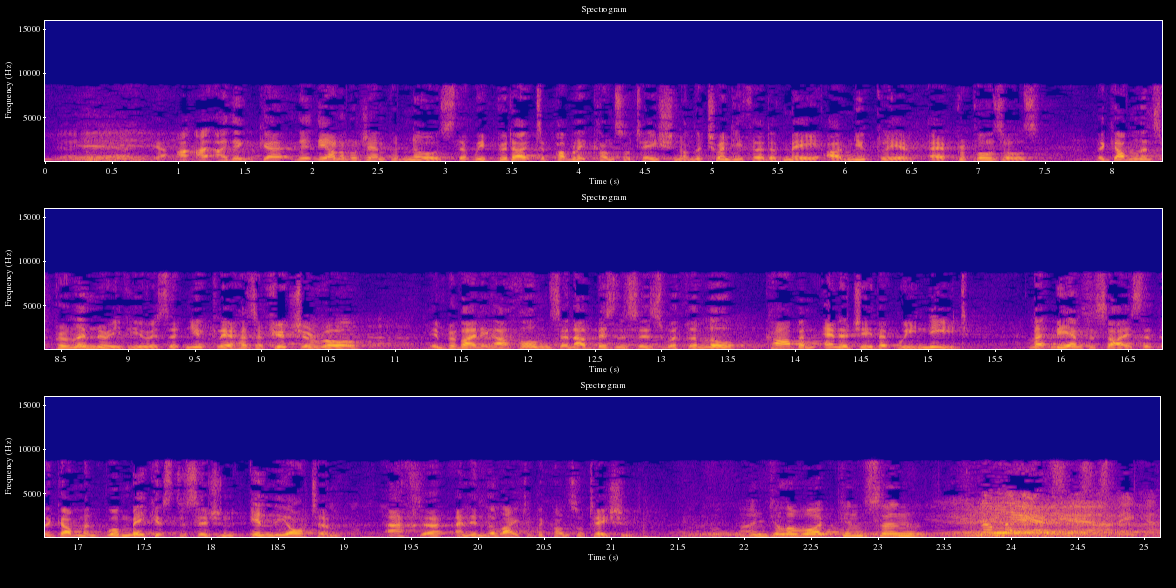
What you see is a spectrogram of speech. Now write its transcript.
Yeah, yeah, I, I think uh, the, the honourable gentleman knows that we put out to public consultation on the 23rd of May our nuclear uh, proposals The government's preliminary view is that nuclear has a future role in providing our homes and our businesses with the low carbon energy that we need. Let me emphasise that the government will make its decision in the autumn after and in the light of the consultation. Angela Watkinson. Yeah. Number eight, Mr Speaker.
